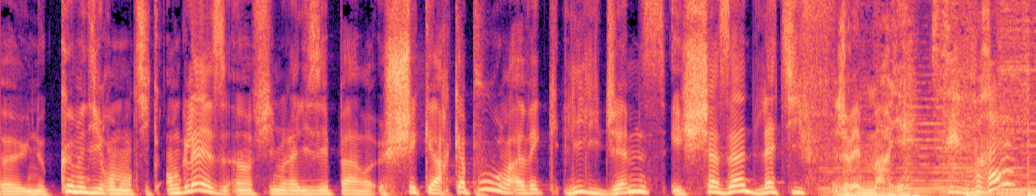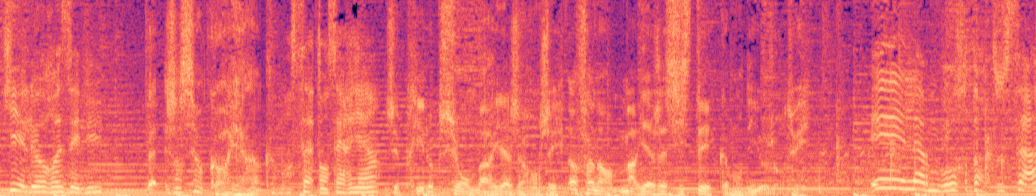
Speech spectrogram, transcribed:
euh, une comédie romantique anglaise, un film réalisé par Shekhar Kapoor avec Lily James et Shazad Latif. Je vais me marier. C'est vrai? Qui est l'heureux élu? Bah, J'en sais encore rien. Comment ça, t'en sais rien? J'ai pris l'option mariage arrangé. Enfin non, mariage assisté, comme on dit aujourd'hui. Et l'amour dans tout ça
